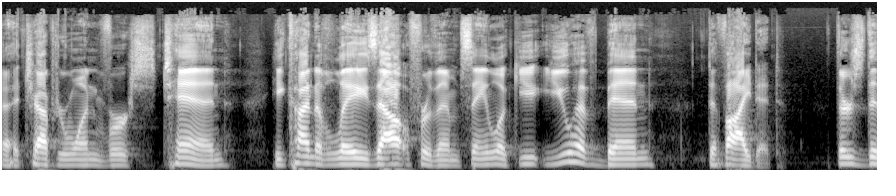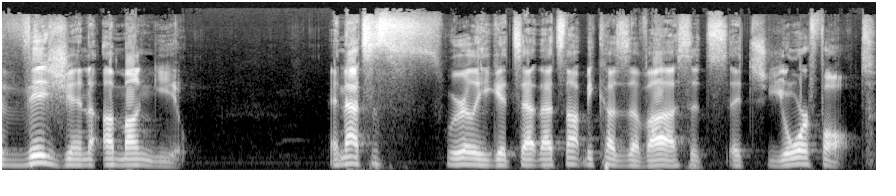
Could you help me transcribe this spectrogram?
at chapter 1, verse 10, he kind of lays out for them, saying, Look, you, you have been divided. There's division among you. And that's really he gets at that's not because of us, it's, it's your fault.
